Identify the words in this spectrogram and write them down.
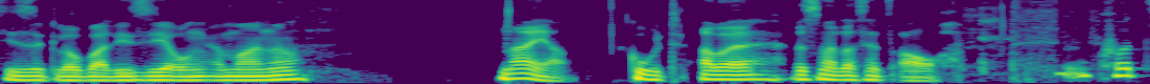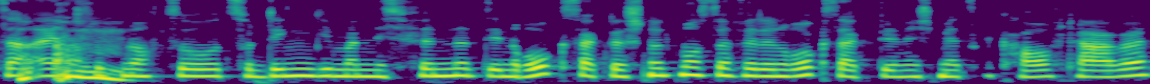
Diese Globalisierung immer, ne? Naja, Gut, aber wissen wir das jetzt auch. Kurzer Einschub noch zu, zu Dingen, die man nicht findet. Den Rucksack, das Schnittmuster für den Rucksack, den ich mir jetzt gekauft habe,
